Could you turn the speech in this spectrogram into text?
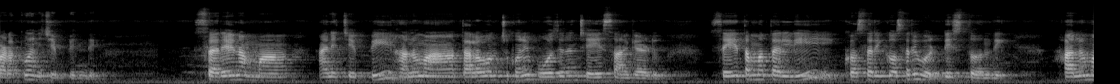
పడకు అని చెప్పింది. సరేనమ్మా అని చెప్పి హనుమ తల వంచుకొని భోజనం చేయసాగాడు. సీతమ్మ తల్లి కొసరి కొసరి వడ్డిస్తోంది. హనుమ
